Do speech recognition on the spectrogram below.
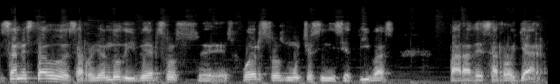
se han estado desarrollando diversos esfuerzos, muchas iniciativas para desarrollar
